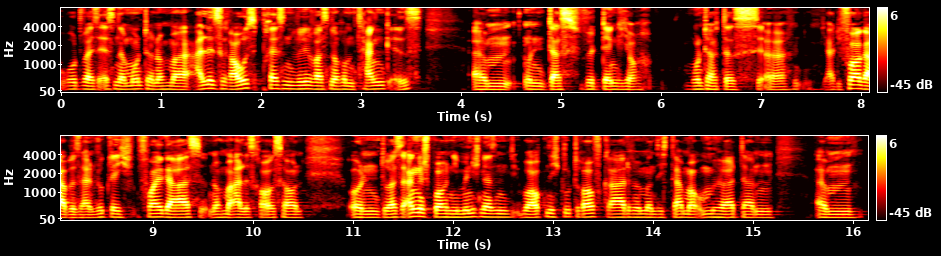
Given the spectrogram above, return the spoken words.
Rot-Weiß Essen am Montag nochmal alles rauspressen will, was noch im Tank ist. Ähm, und das wird, denke ich, auch Montag das, äh, ja, die Vorgabe sein. Wirklich Vollgas, nochmal alles raushauen. Und du hast angesprochen, die Münchner sind überhaupt nicht gut drauf, gerade wenn man sich da mal umhört, dann ähm,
